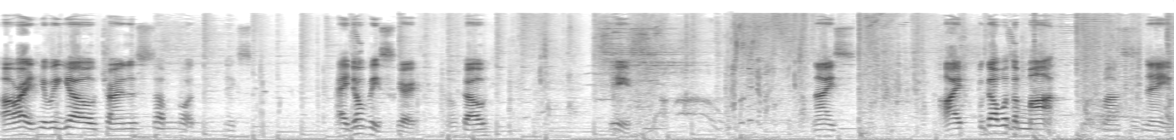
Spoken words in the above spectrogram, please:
Alright, here we go, trying to stop Cortex. Hey, don't be scared, okay? Jeez. Nice. I forgot what the ma master's name.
